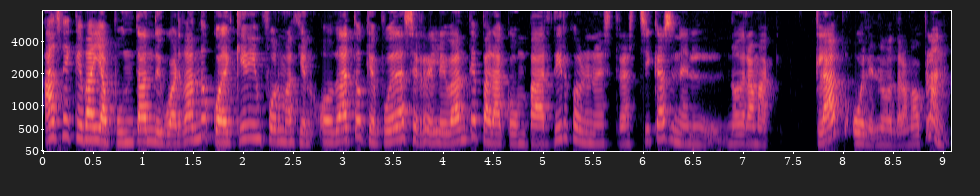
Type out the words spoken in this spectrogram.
Hace que vaya apuntando y guardando cualquier información o dato que pueda ser relevante para compartir con nuestras chicas en el No Drama Club o en el No Drama Plan.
